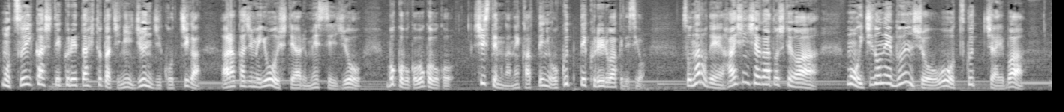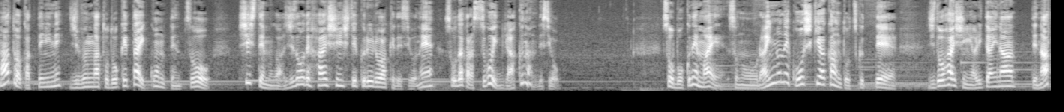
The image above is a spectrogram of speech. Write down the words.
もう追加してくれた人たちに順次こっちがあらかじめ用意してあるメッセージを、ボコボコボコボコ、システムがね、勝手に送ってくれるわけですよ。そう、なので、配信者側としては、もう一度ね、文章を作っちゃえば、まあ、あとは勝手にね、自分が届けたいコンテンツをシステムが自動で配信してくれるわけですよね。そう、だからすごい楽なんですよ。そう、僕ね、前、その LINE のね、公式アカウントを作って、自動配信やりたいなってなっ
